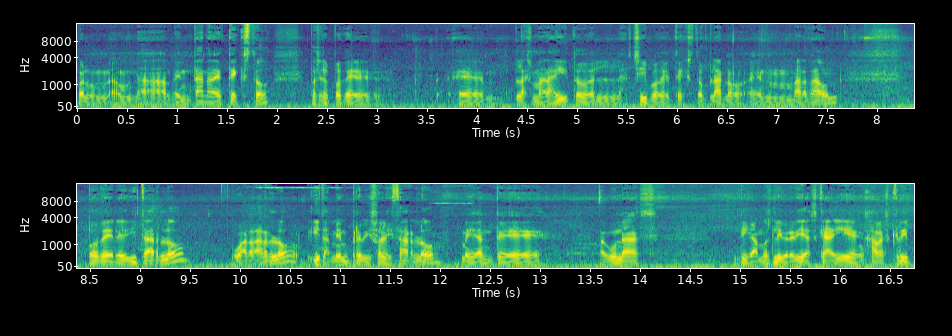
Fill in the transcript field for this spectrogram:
bueno, una, ventana de texto, pues el poder eh, plasmar ahí todo el archivo de texto plano en Markdown, poder editarlo, guardarlo y también previsualizarlo mediante algunas digamos librerías que hay en JavaScript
